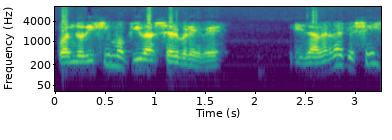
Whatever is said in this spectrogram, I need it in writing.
cuando dijimos que iba a ser breve, y la verdad que sí,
